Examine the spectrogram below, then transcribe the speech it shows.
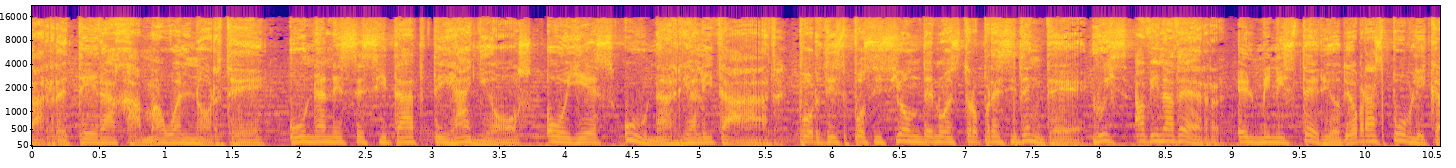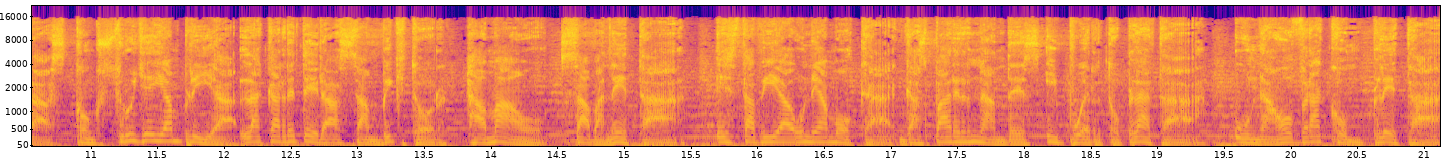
Carretera Jamao al Norte, una necesidad de años, hoy es una realidad. Por disposición de nuestro presidente, Luis Abinader, el Ministerio de Obras Públicas construye y amplía la carretera San Víctor, Jamao, Sabaneta. Esta vía une a Moca, Gaspar Hernández y Puerto Plata. Una obra completa,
